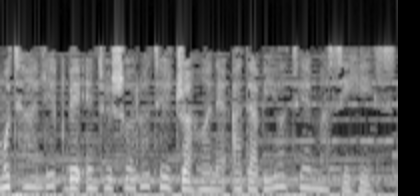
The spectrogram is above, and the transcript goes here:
متعلق به انتشارات جهان ادبیات مسیحی است.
